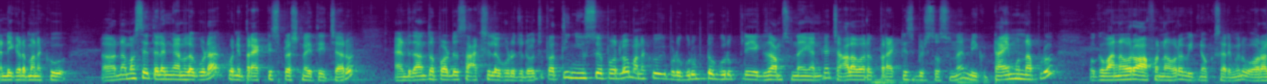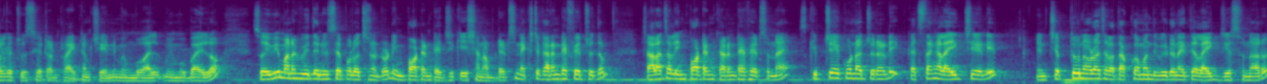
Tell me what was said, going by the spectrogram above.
అండ్ ఇక్కడ మనకు నమస్తే తెలంగాణలో కూడా కొన్ని ప్రాక్టీస్ ప్రశ్నలు అయితే ఇచ్చారు. అండ్ దాంతోపాటు సాక్షిలో కూడా చూడవచ్చు. ప్రతి న్యూస్ పేపర్లో మనకు ఇప్పుడు group two group three exams ఉన్నాయి కనుక చాలా వరకు ప్రాక్టీస్ బిట్స్ వస్తున్నాయి. మీకు టైం ఉన్నప్పుడు ఒక one hour half an hour వీటిని ఒకసారి మీరు ఓవరాల్గా చూసేటువంటి ప్రయత్నం చేయండి మీ మొబైల్ మీ మొబైల్లో. సో ఇవి మనకు వివిధ న్యూస్ పేపర్లో వచ్చినటువంటి important education updates. Next current affairs చూద్దాం. చాలా చాలా ఇంపార్టెంట్ కరెంట్ అఫేర్స్ ఉన్నాయి. స్కిప్ చేయకుండా చూడండి. ఖచ్చితంగా లైక్ చేయండి. నేను చెప్తున్నా కూడా చాలా తక్కువ మంది వీడియోని అయితే లైక్ చేస్తున్నారు.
